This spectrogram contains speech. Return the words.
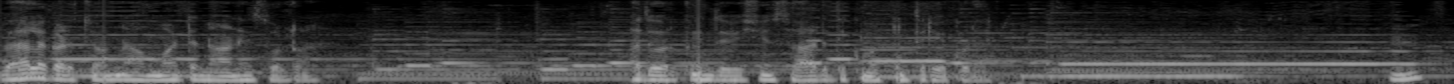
வேலை கிடைச்சோன்னு உடனே அம்மாட்ட நானே சொல்றேன். அது வரைக்கும் இந்த விஷயம் சாரதிக்கு மட்டும் தெரியக்கூடாது. ம்?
